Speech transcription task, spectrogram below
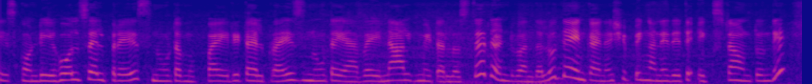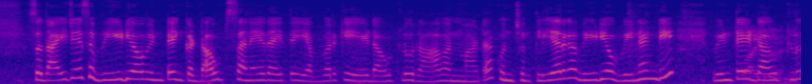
తీసుకోండి. హోల్సేల్ ప్రైస్ నూట ముప్పై రిటైల్ ప్రైస్ నూట యాభై నాలుగు మీటర్లు వస్తే రెండు వందలు. దేనికైనా షిప్పింగ్ అనేది అయితే ఎక్స్ట్రా ఉంటుంది. సో దయచేసి వీడియో వింటే ఇంకా డౌట్స్ అనేది అయితే ఎవరికి ఏ డౌట్లు రావన్నమాట. కొంచెం క్లియర్గా వీడియో వినండి. వింటే డౌట్లు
